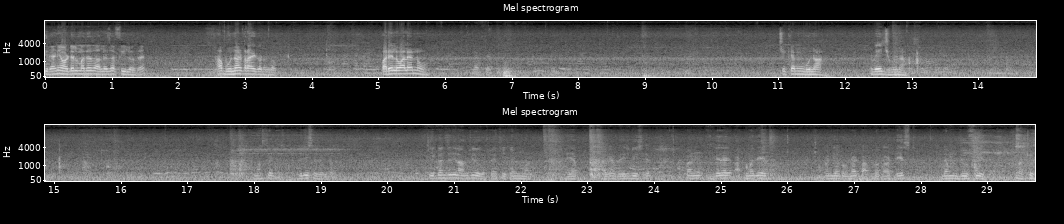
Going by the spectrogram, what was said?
इराणी हॉटेलमध्येच आल्याचा फील होत आहे हा पुन्हा ट्राय करून बघ. परेलवाल्यांनो. चिकन भुना व्हेज भुना मस्त डिलिशियस एकदम. चिकनची ती आमची गोष्ट आहे चिकन मग ह्या सगळ्या व्हेज डिश आहेत. पण जे आतमध्ये आपण जेव्हा तोंडात टाकतो तेव्हा टेस्ट एकदम ज्युसी येते. नक्कीच.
